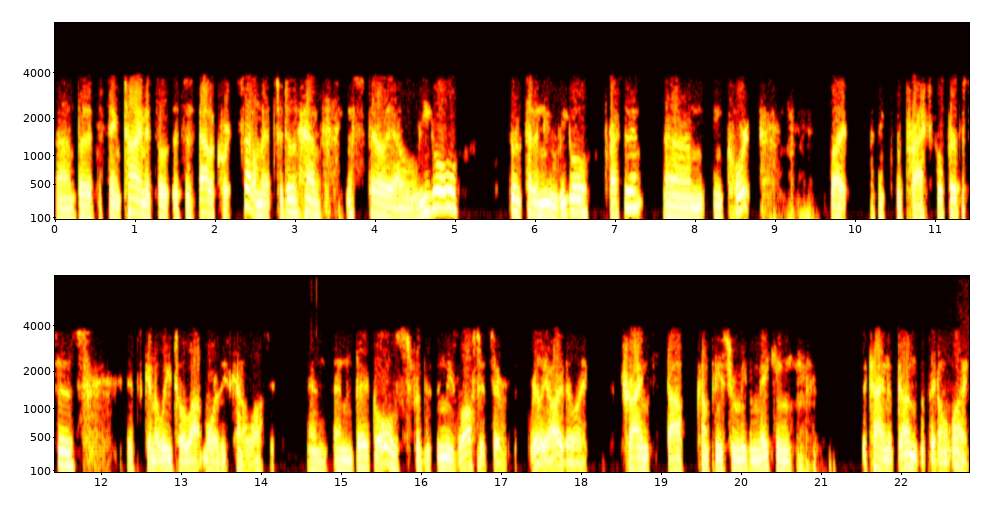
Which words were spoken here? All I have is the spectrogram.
Um, but at the same time, it's a it's an out of court settlement, so it doesn't have necessarily a legal doesn't set a new legal precedent um, in court. But I think for practical purposes, it's going to lead to a lot more of these kind of lawsuits. And and their goals for the, in these lawsuits are really are to like try and stop companies from even making the kind of guns that they don't like.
